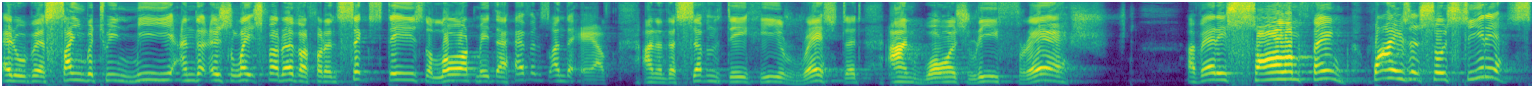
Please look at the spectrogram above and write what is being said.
It will be a sign between me and the Israelites forever. For in six days the Lord made the heavens and the earth, and on the seventh day he rested and was refreshed a very solemn thing. Why is it so serious?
